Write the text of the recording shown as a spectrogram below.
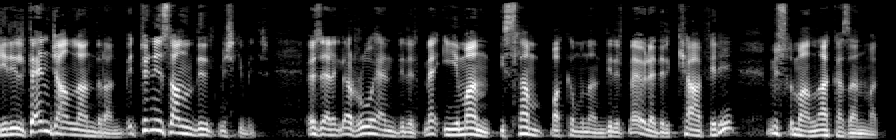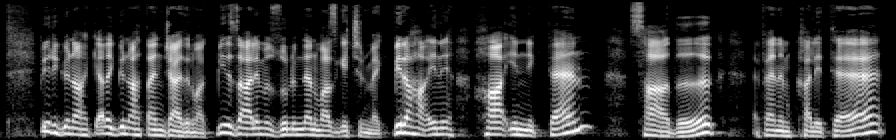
dirilten canlandıran, bütün insanlığı diriltmiş gibidir. Özellikle ruhen diriltme, iman, İslam bakımından diriltme öyledir. Kafiri Müslümanlığa kazanmak. Bir günahkarı günahtan caydırmak, bir zalimi zulümden vazgeçirmek, bir haini hainlikten sadık, efendim kalite,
